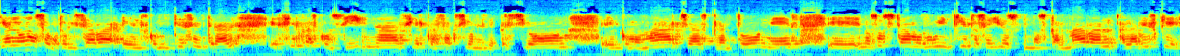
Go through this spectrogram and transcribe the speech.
ya no nos autorizaba el Comité Central eh, ciertas consignas, ciertas acciones de presión, eh, como marchas, plantones. Eh, nosotros estábamos muy inquietos, ellos nos calmaban, a la vez que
